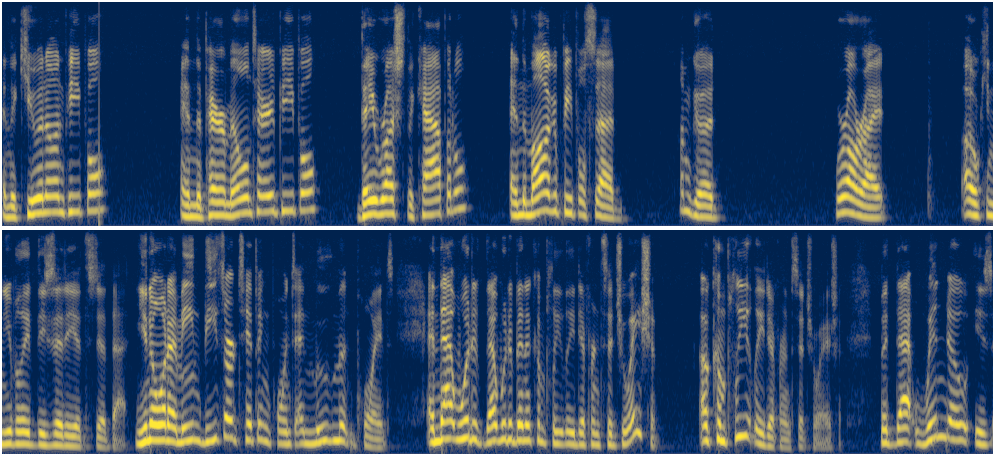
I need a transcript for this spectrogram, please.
and the QAnon people and the paramilitary people, they rushed the Capitol, and the MAGA people said, I'm good we're all right. Oh, can you believe these idiots did that? You know what I mean? These are tipping points and movement points, and that would have that would have been a completely different situation, a completely different situation. But that window is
